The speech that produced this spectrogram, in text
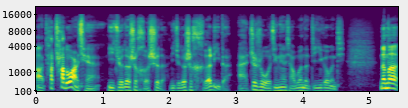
啊，它差多少钱？你觉得是合适的？你觉得是合理的？哎，这是我今天想问的第一个问题。那么，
